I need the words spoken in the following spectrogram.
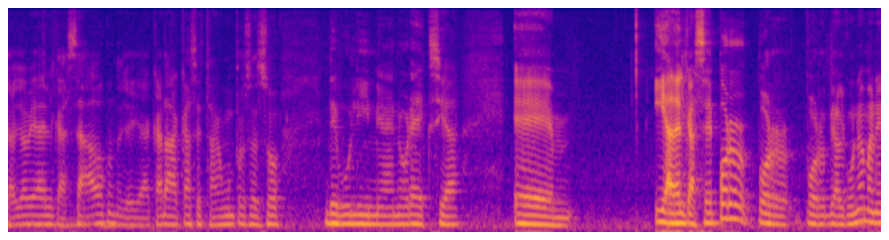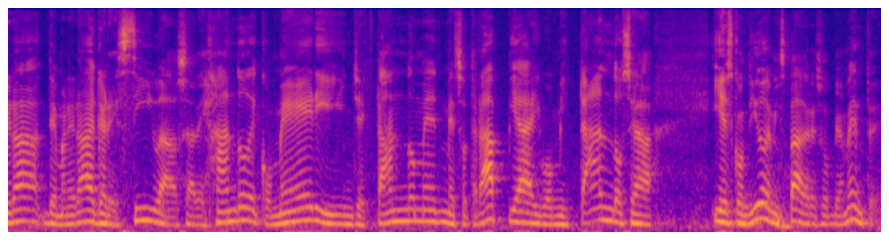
Ya yo había adelgazado cuando llegué a Caracas, estaba en un proceso de bulimia, anorexia. eh, y adelgacé por, por, por, de alguna manera, de manera agresiva, o sea, dejando de comer y inyectándome mesoterapia y vomitando, o sea, y escondido de mis padres, obviamente.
